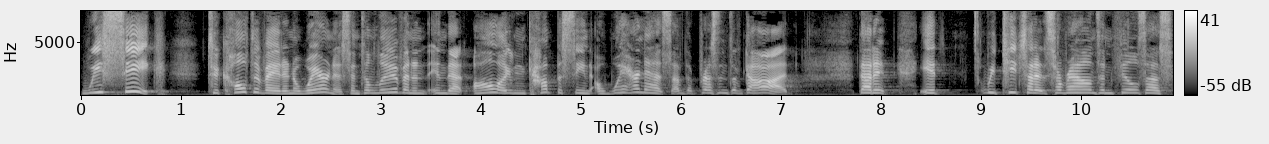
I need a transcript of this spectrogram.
we seek to cultivate an awareness and to live in, in that all encompassing awareness of the presence of God. That it, it, we teach that it surrounds and fills us,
